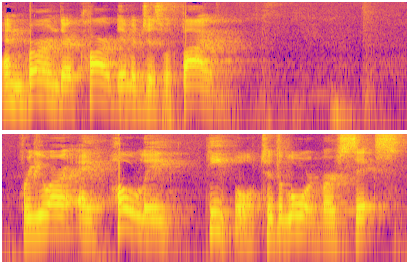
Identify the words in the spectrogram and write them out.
and burn their carved images with fire. For you are a holy people to the Lord, verse 6.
